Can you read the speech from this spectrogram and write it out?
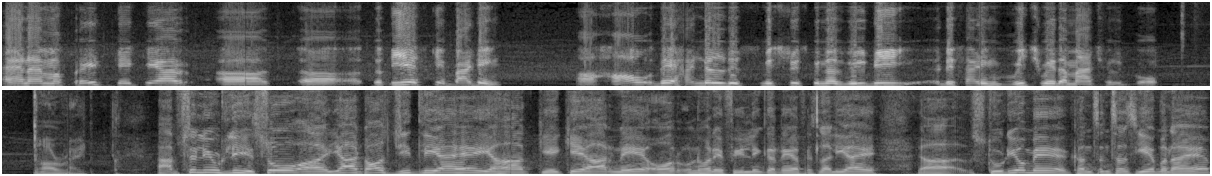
And I'm afraid KKR, uh, uh, the TSK batting, uh, how they handle these mystery spinners will be deciding which way the match will go. All right. Absolutely so yeah toss जीत लिया है यहाँ के के आर ने और उन्होंने फील्डिंग करने का फैसला लिया है स्टूडियो uh, में कंसेंसस ये बना है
